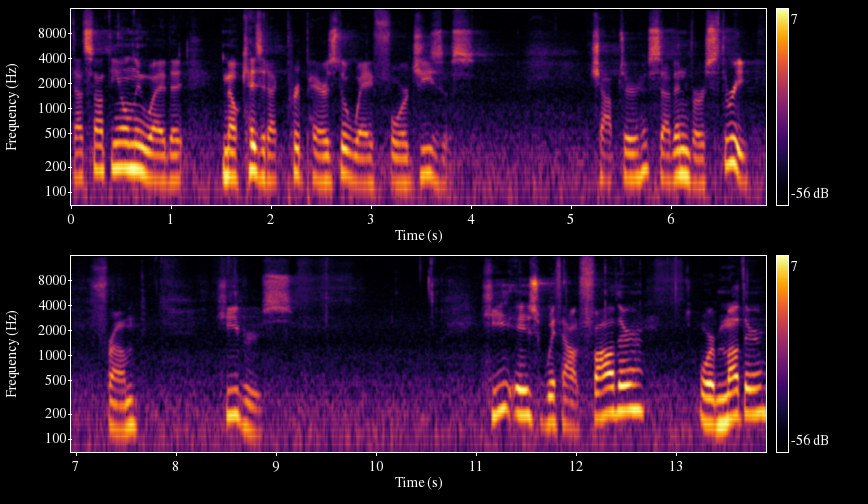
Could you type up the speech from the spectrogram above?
That's not the only way that Melchizedek prepares the way for Jesus chapter 7, verse 3 from Hebrews. He is without father or mother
